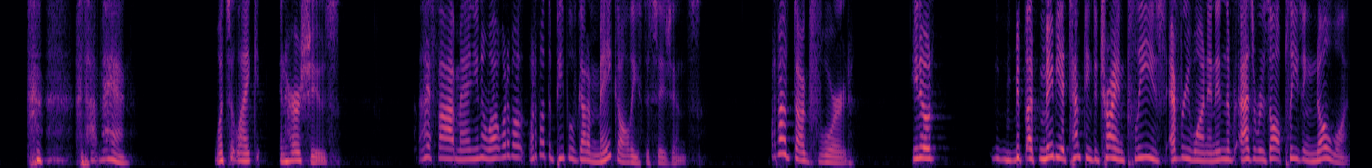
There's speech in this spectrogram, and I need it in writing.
i thought man What's it like in her shoes? And I thought, man, you know what? What about, what about the people who've got to make all these decisions? What about Doug Ford? You know, uh, maybe attempting to try and please everyone and in the, as a result, pleasing no one.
